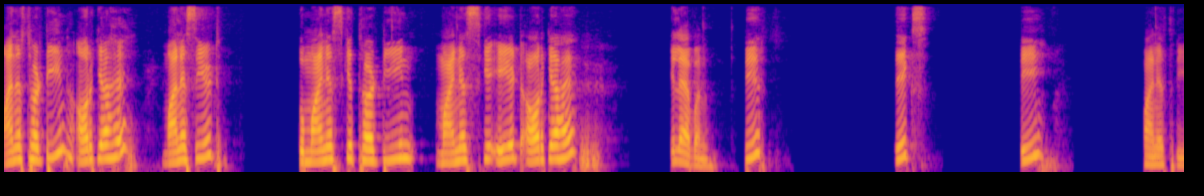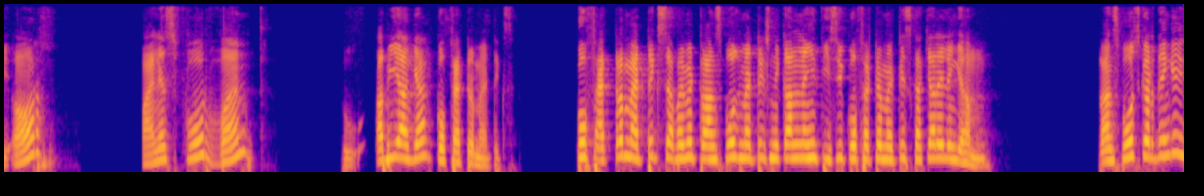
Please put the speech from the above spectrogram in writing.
माइनस थर्टीन और क्या है? माइनस एट तो माइनस के थर्टीन माइनस के एट और क्या है? इलेवन फिर सिक्स थ्री माइनस थ्री और माइनस फोर, वन, टू। अभी आ गया कोफैक्टर मैट्रिक्स कोफैक्टर मैट्रिक्स अब हमें ट्रांसपोज मैट्रिक्स निकालना ही, तीसरी कोफैक्टर मैट्रिक्स का क्या ले लेंगे हम? ट्रांसपोज कर देंगे,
